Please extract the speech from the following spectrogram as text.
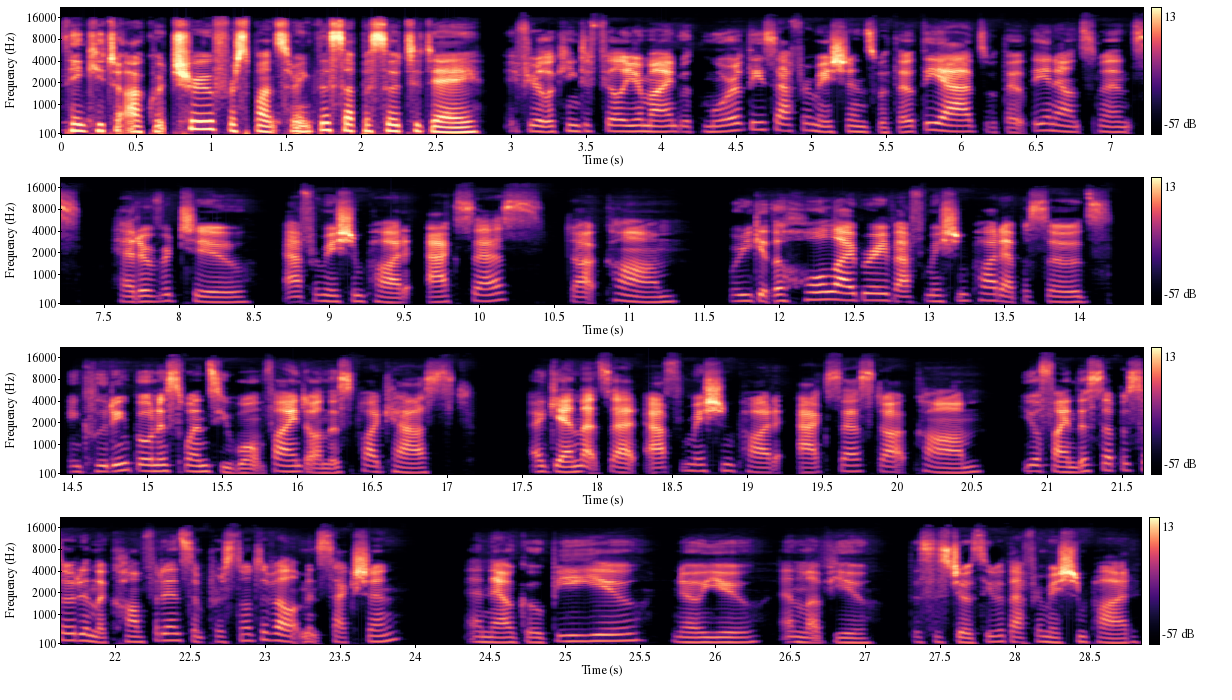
Thank you to AquaTrue for sponsoring this episode today. If you're looking to fill your mind with more of these affirmations without the ads, without the announcements, head over to affirmationpodaccess.com where you get the whole library of Affirmation Pod episodes, including bonus ones you won't find on this podcast. Again, that's at affirmationpodaccess.com. You'll find this episode in the confidence and personal development section. And now go be you, know you, and love you. This is Josie with Affirmation Pod.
